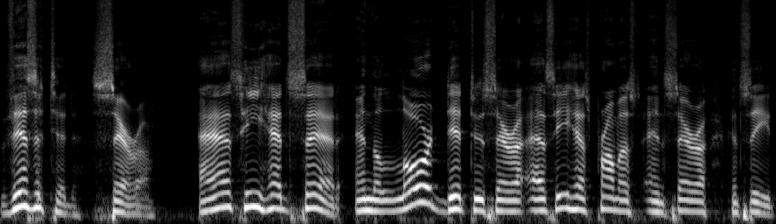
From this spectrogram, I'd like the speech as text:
visited Sarah as he had said, and the Lord did to Sarah as he has promised, and Sarah conceived.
